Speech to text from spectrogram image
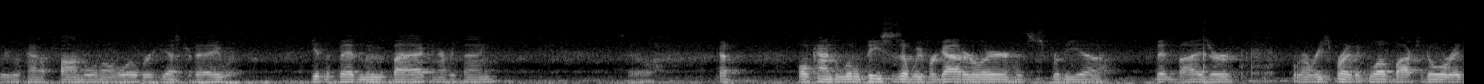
We were kind of fondling all over it yesterday with getting the bed moved back and everything. So, got all kinds of little pieces that we forgot earlier. This is for the uh, vent visor. We're going to respray the glove box door. It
